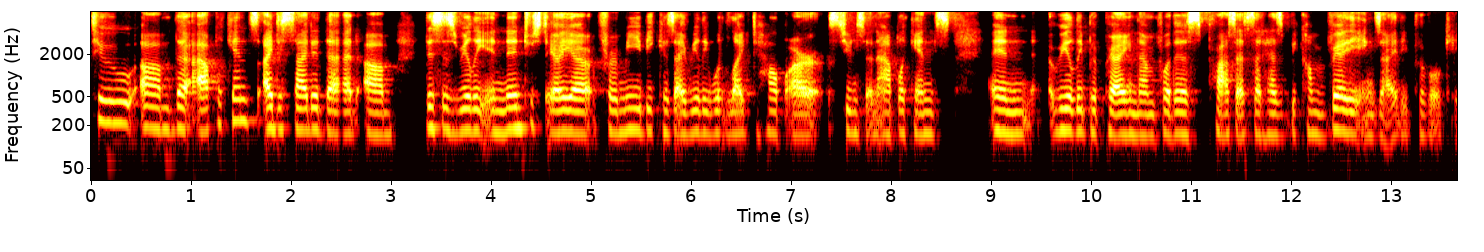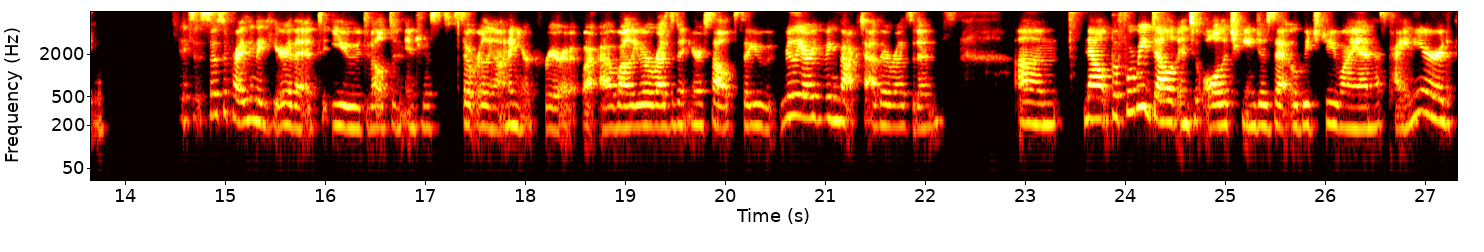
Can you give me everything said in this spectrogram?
to um, the applicants, I decided that um, this is really an interest area for me because I really would like to help our students and applicants in really preparing them for this process that has become very anxiety provoking. It's so surprising to hear that you developed an interest so early on in your career uh, while you were a resident yourself. So you really are giving back to other residents. Um, now, before we delve into all the changes that OBGYN has pioneered,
